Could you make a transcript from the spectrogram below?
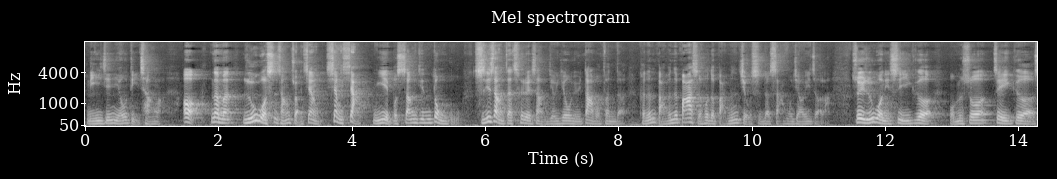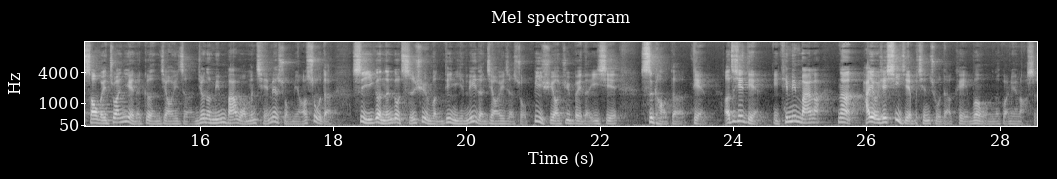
你已经有底仓了，哦那么如果市场转向向下，你也不伤筋动骨，实际上在策略上你就优于大部分的可能百分之八十或者百分之九十的散户交易者了。所以，如果你是一个我们说这一个稍微专业的个人交易者，你就能明白我们前面所描述的，是一个能够持续稳定盈利的交易者所必须要具备的一些思考的点。而这些点你听明白了，那还有一些细节不清楚的，可以问我们的管理员老师。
